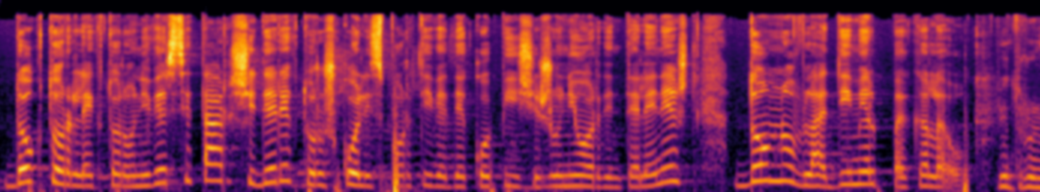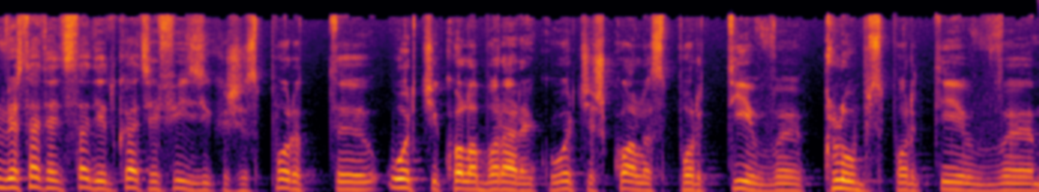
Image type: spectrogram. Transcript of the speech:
doctor lector universitar și directorul Școlii Sportive de Copii și Juniori din Telenești, domnul Vladimir Păcălău. Pentru Universitatea de Stat de Educație fizică și sport, uh, orice colaborare cu orice școală sportivă, club sportiv, uh,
